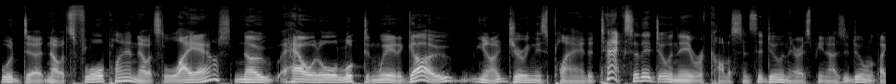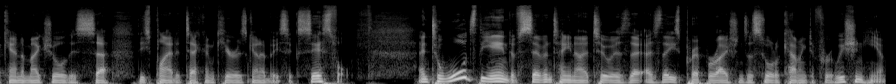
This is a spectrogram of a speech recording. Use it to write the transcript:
would uh, know its floor plan, know its layout, know how it all looked and where to go, you know, during this planned attack. So they're doing their reconnaissance, they're doing their espionage, they're doing what they can to make sure this uh, this planned attack on Kira is going to be successful. And towards the end of 1702, as, the, as these preparations are sort of coming to fruition here,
